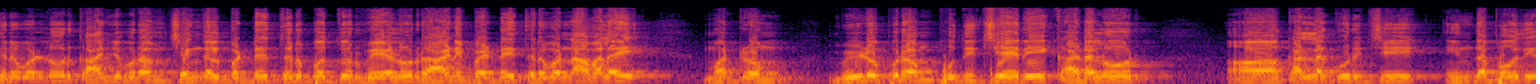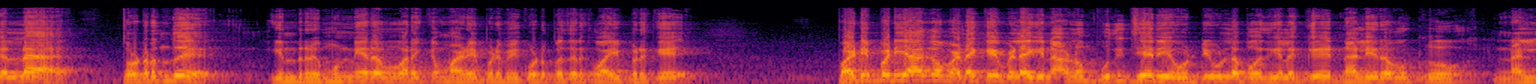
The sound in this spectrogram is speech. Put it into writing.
திருவள்ளூர் காஞ்சிபுரம் செங்கல்பட்டு திருப்பத்தூர் வேலூர் ராணிப்பேட்டை திருவண்ணாமலை மற்றும் விழுப்புரம் புதுச்சேரி கடலூர் கள்ளக்குறிச்சி இந்த பகுதிகளில் தொடர்ந்து இன்று முன்னிரவு வரைக்கும் மழை பொழிவை கொடுப்பதற்கு வாய்ப்பு இருக்குது படிப்படியாக வடக்கே விலகினாலும் புதுச்சேரியை ஒட்டியுள்ள பகுதிகளுக்கு நள்ளிரவுக்கு நல்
